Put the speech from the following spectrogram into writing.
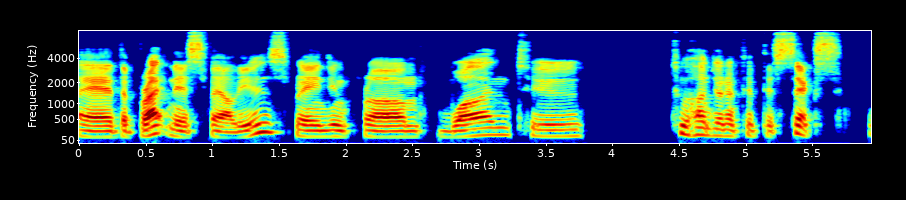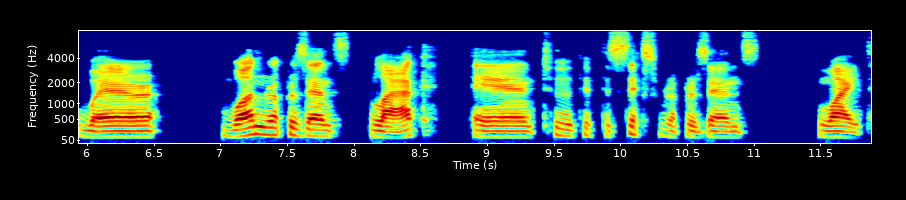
uh, the brightness values ranging from 1 to 256, where 1 represents black and 256 represents white.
